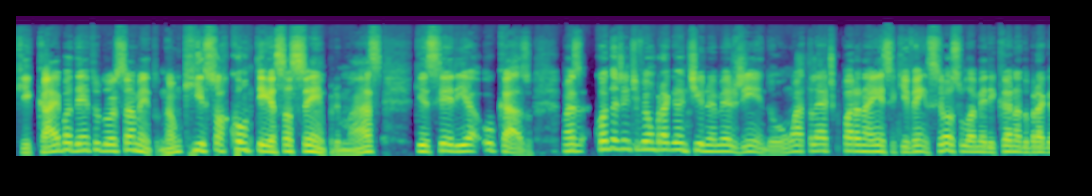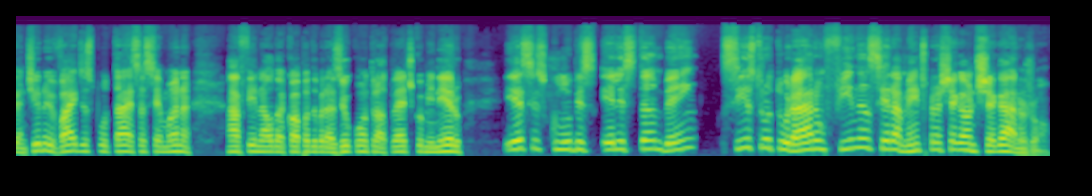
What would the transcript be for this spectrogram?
Que caiba dentro do orçamento. Não que isso aconteça sempre, mas que seria o caso. Mas quando a gente vê um Bragantino emergindo, um Atlético Paranaense que venceu a Sul-Americana do Bragantino e vai disputar essa semana a final da Copa do Brasil contra o Atlético Mineiro, esses clubes, eles também se estruturaram financeiramente para chegar onde chegaram, João?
